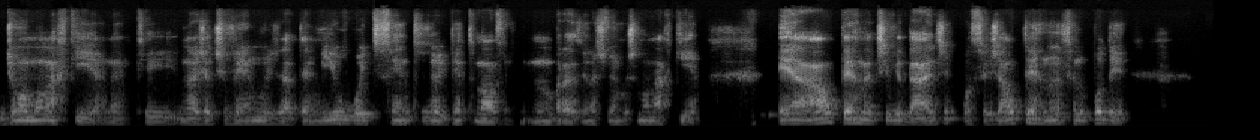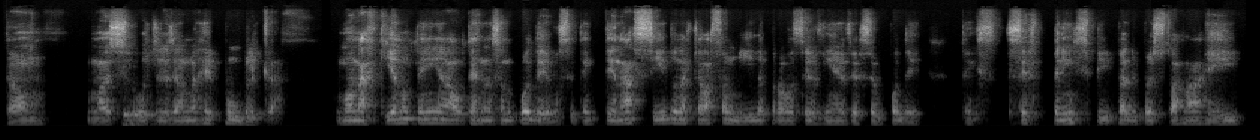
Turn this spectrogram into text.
de uma monarquia, né? que nós já tivemos até 1889. No Brasil, nós tivemos monarquia. É a alternatividade, ou seja, a alternância no poder. Então, nós utilizamos a república. Monarquia não tem a alternância no poder. Você tem que ter nascido naquela família para você vir exercer o poder. Tem que ser príncipe para depois se tornar rei,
